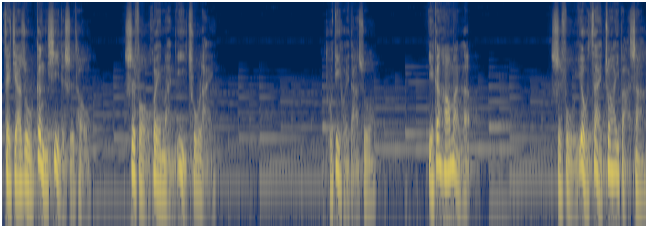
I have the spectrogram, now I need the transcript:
再加入更细的石头，是否会满溢出来？”徒弟回答说：“也刚好满了。”师傅又再抓一把沙，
